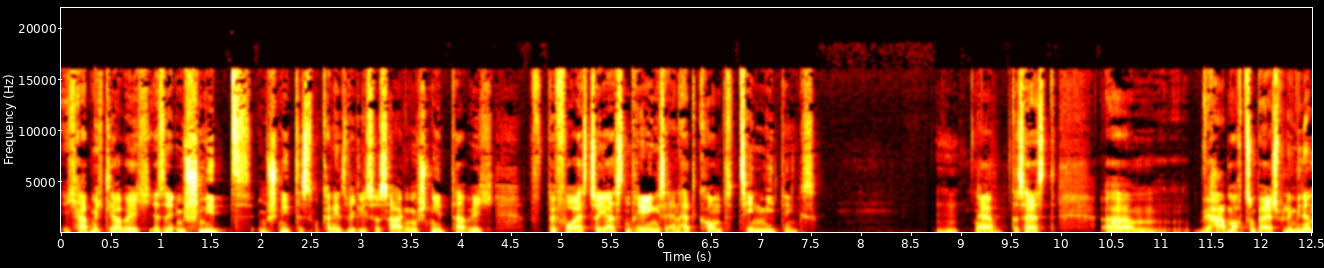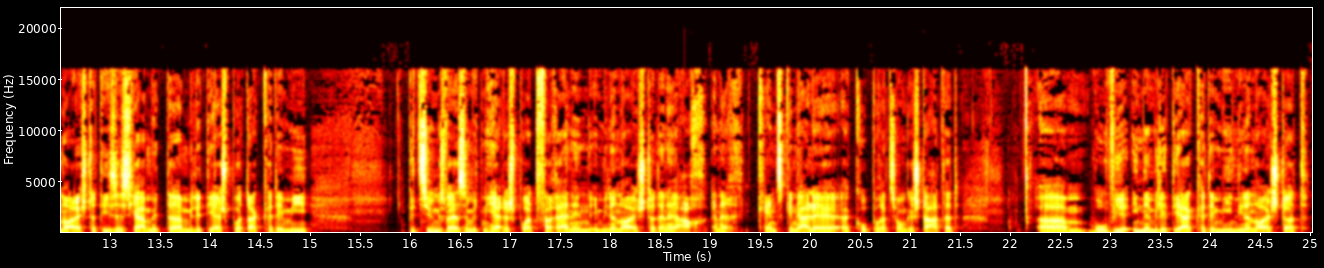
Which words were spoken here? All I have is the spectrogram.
ich habe mich, glaube ich, also im Schnitt, im Schnitt, das kann ich jetzt wirklich so sagen, im Schnitt habe ich, bevor es zur ersten Trainingseinheit kommt, zehn Meetings. Mhm. Ja, das heißt, ähm, wir haben auch zum Beispiel in Wiener Neustadt dieses Jahr mit der Militärsportakademie beziehungsweise mit dem Heeressportverein in, in Wiener Neustadt eine auch eine grenzgeniale äh, Kooperation gestartet, ähm, wo wir in der Militärakademie in Wiener Neustadt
